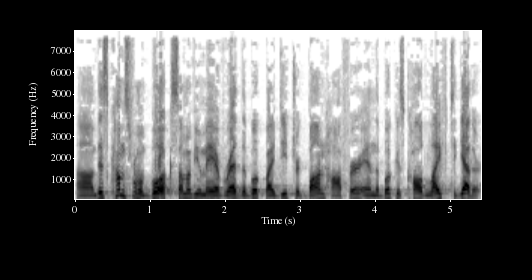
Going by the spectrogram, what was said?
Uh, this comes from a book. Some of you may have read the book by Dietrich Bonhoeffer, and the book is called Life Together.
